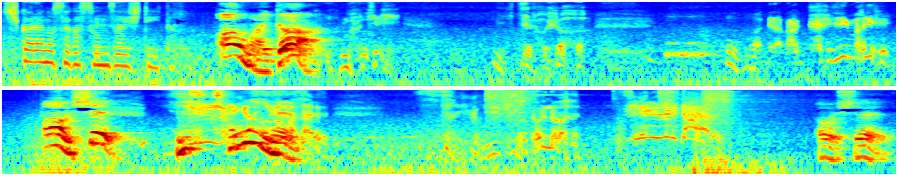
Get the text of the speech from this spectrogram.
力の差が存在していた Oh my god. 見てろよお前らなんか今に Oh shit. He's chewing him. Oh shit.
